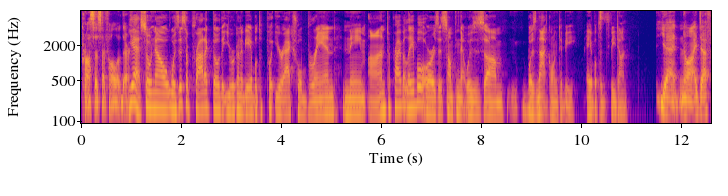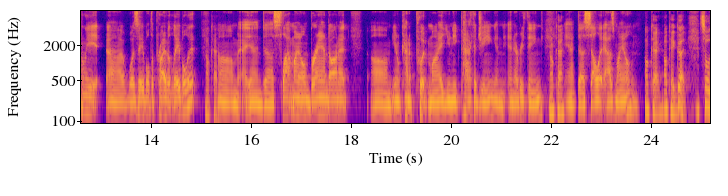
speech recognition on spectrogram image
process I followed there. Yeah. So now, was this a product though that you were going to be able to put your actual brand name on to private label, or is it something that was um, was not going to be able to be done? Yeah, no, I definitely uh, was able to private label it. Okay. Um, and uh, slap my own brand on it um, you know, kind of put my unique packaging and, and everything okay. and uh, sell it as my own. Okay. Okay, good. So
